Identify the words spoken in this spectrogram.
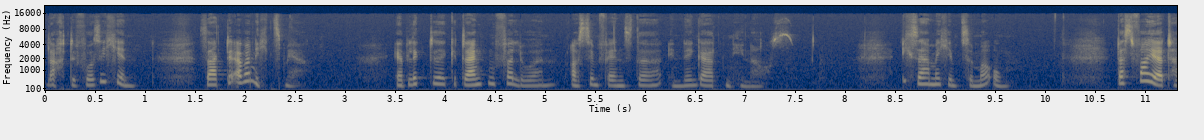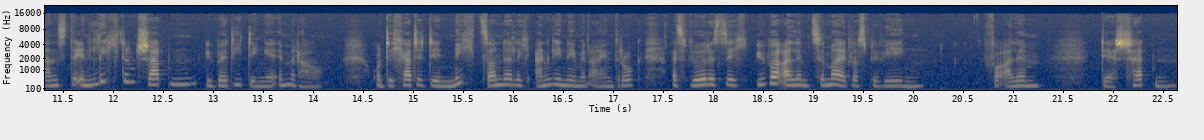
lachte vor sich hin, sagte aber nichts mehr. Er blickte gedankenverloren aus dem Fenster in den Garten hinaus. Ich sah mich im Zimmer um. Das Feuer tanzte in Licht und Schatten über die Dinge im Raum, und ich hatte den nicht sonderlich angenehmen Eindruck, als würde sich überall im Zimmer etwas bewegen. Vor allem der Schatten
